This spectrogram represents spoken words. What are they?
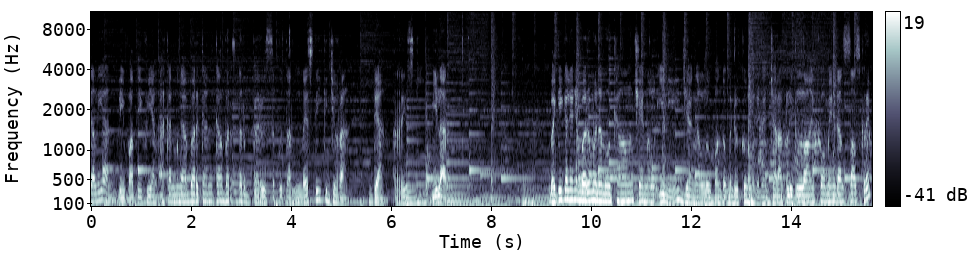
kalian Diva TV yang akan mengabarkan kabar terbaru Seputar Lesti Kejora dan Rizky Bilar. Bagi kalian yang baru menemukan channel ini, jangan lupa untuk mendukungnya dengan cara klik like, komen, dan subscribe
